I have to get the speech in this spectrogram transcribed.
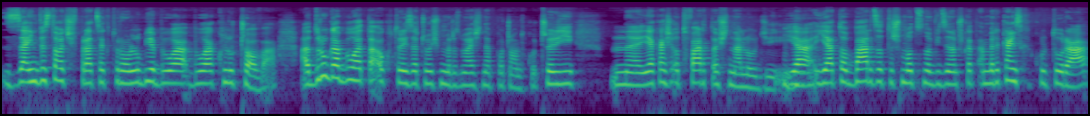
zainwestować w pracę, którą lubię, była, była kluczowa. A druga była ta, o której zaczęłyśmy rozmawiać na początku, czyli mm, jakaś otwartość na ludzi. Ja, ja to bardzo też mocno widzę, na przykład amerykańska kultura,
